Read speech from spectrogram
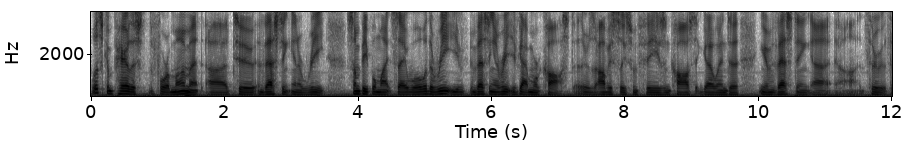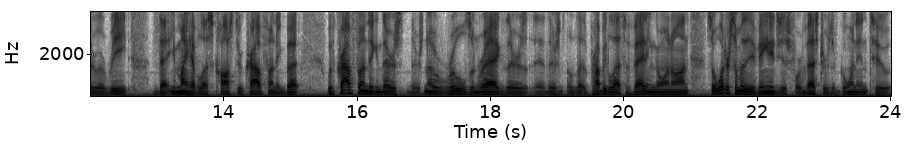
Let's compare this for a moment uh, to investing in a REIT. Some people might say, well, with a REIT, investing in a REIT, you've got more cost. There's obviously some fees and costs that go into you know, investing uh, uh, through through a REIT that you might have less cost through crowdfunding, but with crowdfunding, there's there's no rules and regs. There's uh, there's probably less vetting going on. So, what are some of the advantages for investors of going into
